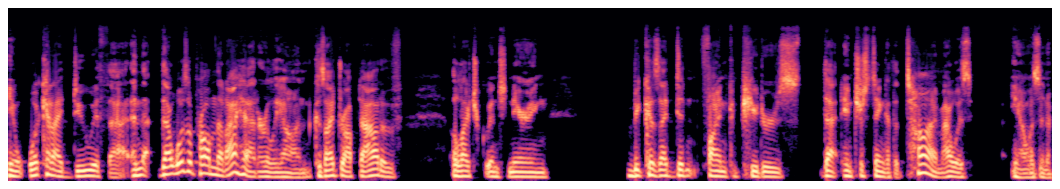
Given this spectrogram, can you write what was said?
you know what can i do with that and that, that was a problem that i had early on because i dropped out of electrical engineering because i didn't find computers that interesting at the time. I was, you know, I was in a,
